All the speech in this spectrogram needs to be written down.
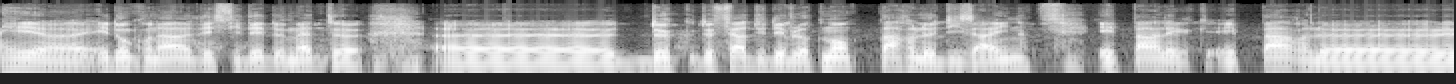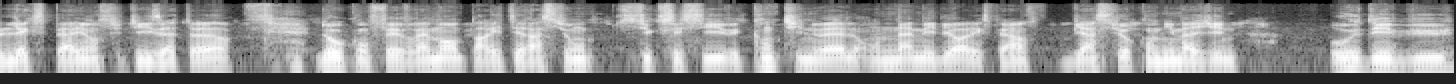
Et, euh, et donc on a décidé de mettre, euh, de, de faire du développement par le design et par les, et par le- l'expérience utilisateur. Donc on fait vraiment par itération successive et continuelle, on améliore l'expérience. Bien sûr qu'on imagine au début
